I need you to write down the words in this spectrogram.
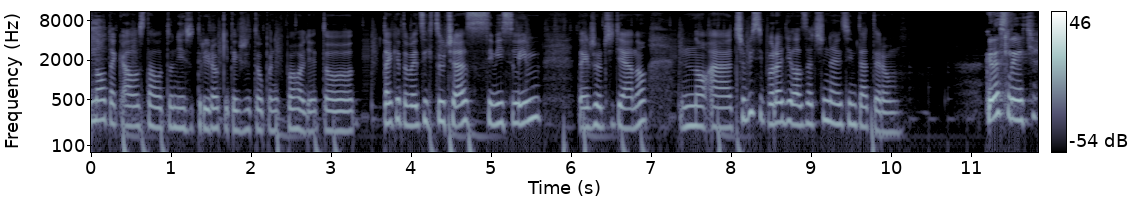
No tak ale stále to nie sú 3 roky, takže to úplne v pohode. To, takéto veci chcú čas, si myslím, takže určite áno. No a čo by si poradila začínajúcim Taterom? Kresliť,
